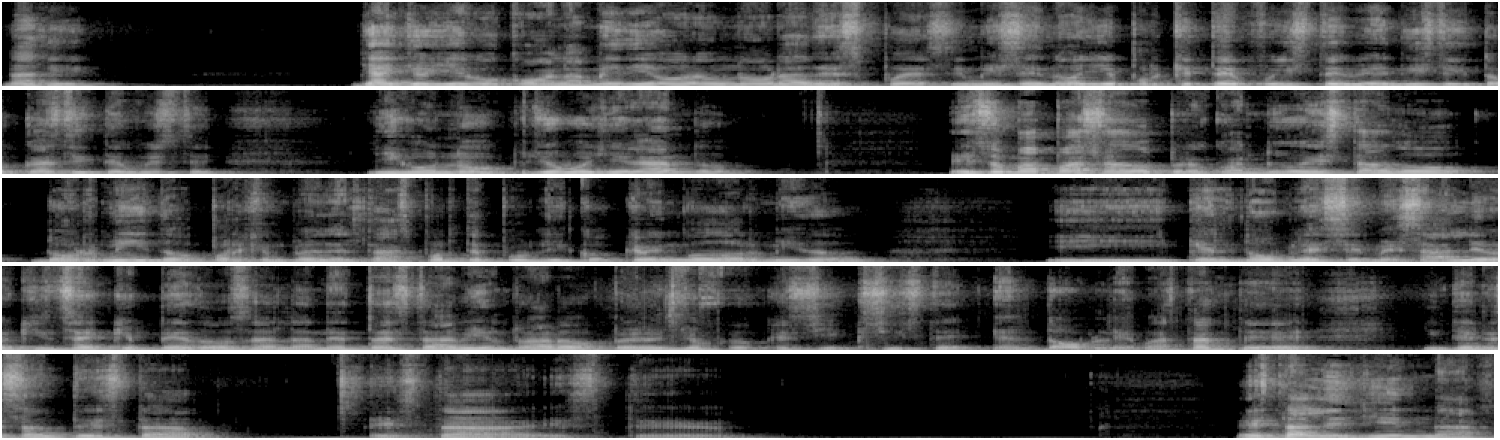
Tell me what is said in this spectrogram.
nadie. Ya yo llego como a la media hora, una hora después y me dicen, oye, ¿por qué te fuiste? Viniste y tocaste y te fuiste. Digo, no, pues yo voy llegando. Eso me ha pasado, pero cuando he estado dormido, por ejemplo, en el transporte público, que vengo dormido, y que el doble se me sale o quién sabe qué pedo. O sea, la neta está bien raro, pero yo creo que sí existe el doble. Bastante interesante esta, esta, este, esta leyenda.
